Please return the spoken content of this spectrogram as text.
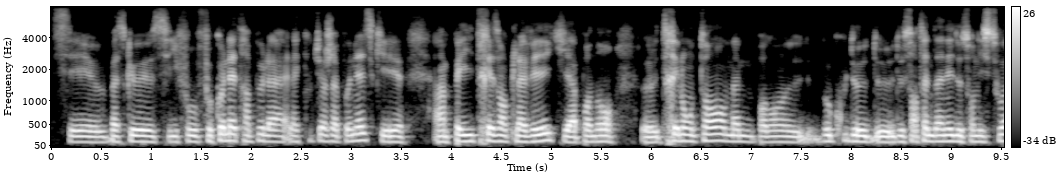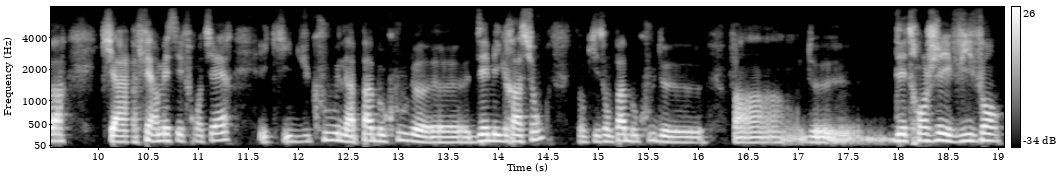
c'est euh, parce que il faut, faut, connaître un peu la, culture japonaise qui est un pays très enclavé qui a pendant euh, très longtemps même pendant euh, beaucoup de, de, centaines d'années de son histoire qui a fermé ses frontières et qui du coup n'a pas beaucoup d'émigration. Donc ils n'ont pas beaucoup de enfin d'étrangers vivants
